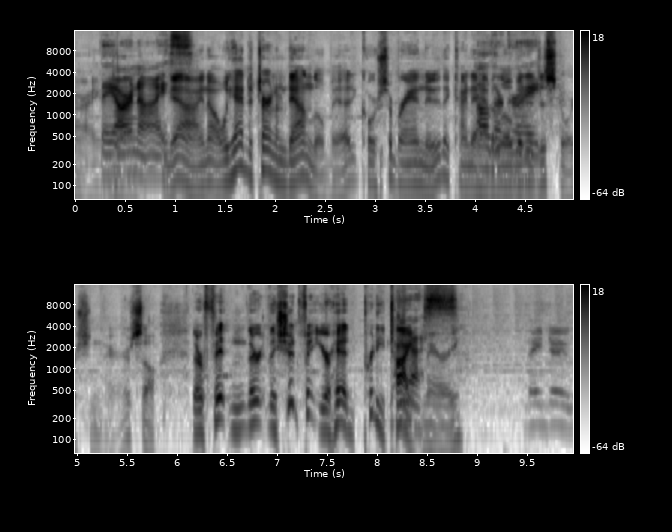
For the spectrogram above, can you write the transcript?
All right. They good. are nice. Yeah, I know. We had to turn them down a little bit. Of course, they're brand new. They kind of Oh, have a they're little bit of distortion there. So they're fitting. They're, they should fit your head pretty tight, Yes. Mary. They do.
